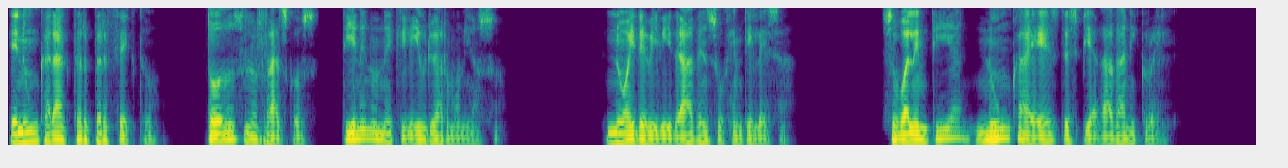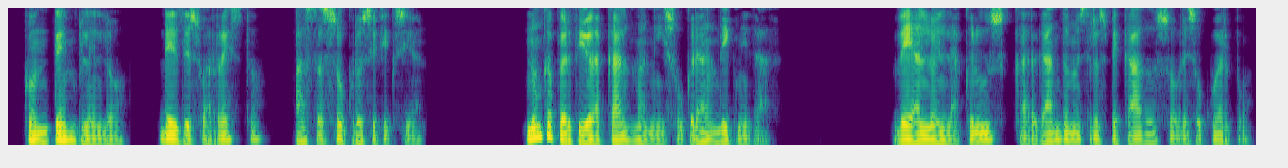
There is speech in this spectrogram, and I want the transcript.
En un carácter perfecto, todos los rasgos tienen un equilibrio armonioso. No hay debilidad en su gentileza. Su valentía nunca es despiadada ni cruel. Contémplenlo desde su arresto hasta su crucifixión. Nunca perdió la calma ni su gran dignidad. Véanlo en la cruz cargando nuestros pecados sobre su cuerpo.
